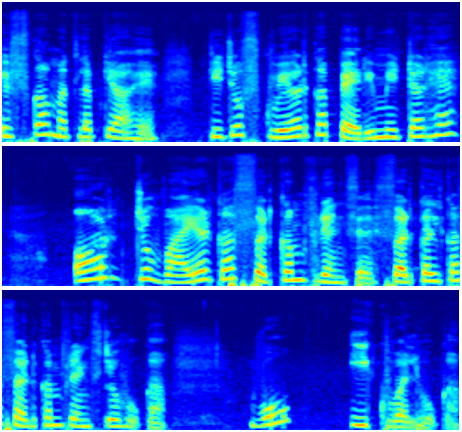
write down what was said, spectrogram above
इसका मतलब क्या है? कि जो स्क्वायर का पेरीमीटर है और जो वायर का सरकमफ्रेंस है सर्कल का सरकमफ्रेंस जो होगा, वो इक्वल होगा।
